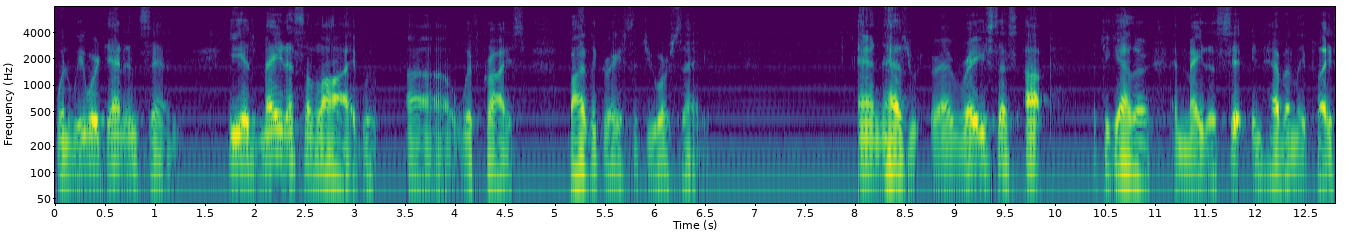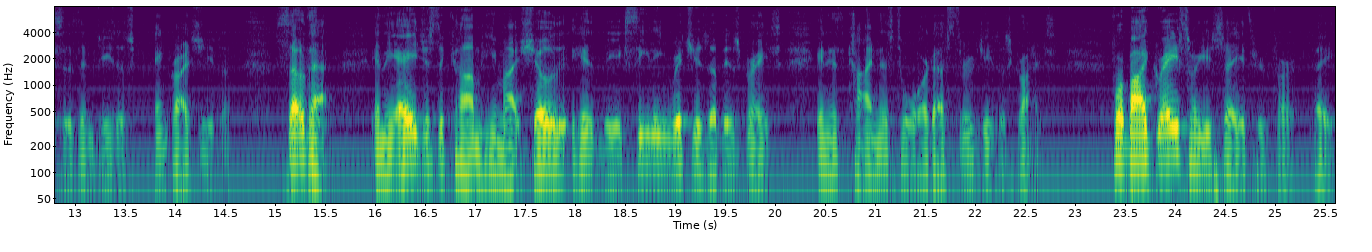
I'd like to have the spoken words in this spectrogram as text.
when we were dead in sin. He has made us alive with, uh, with Christ by the grace that you are saved, and has uh, raised us up together and made us sit in heavenly places in Jesus, in Christ Jesus, so that in the ages to come he might show the, his, the exceeding riches of his grace in his kindness toward us through Jesus Christ. For by grace are you saved through faith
